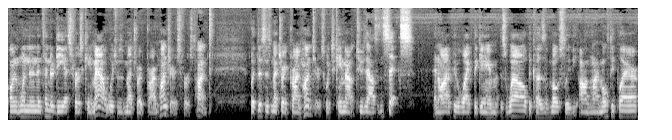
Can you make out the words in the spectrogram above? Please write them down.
on when the Nintendo DS first came out, which was Metroid Prime Hunters First Hunt. But this is Metroid Prime Hunters, which came out 2006. And a lot of people like the game as well because of mostly the online multiplayer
